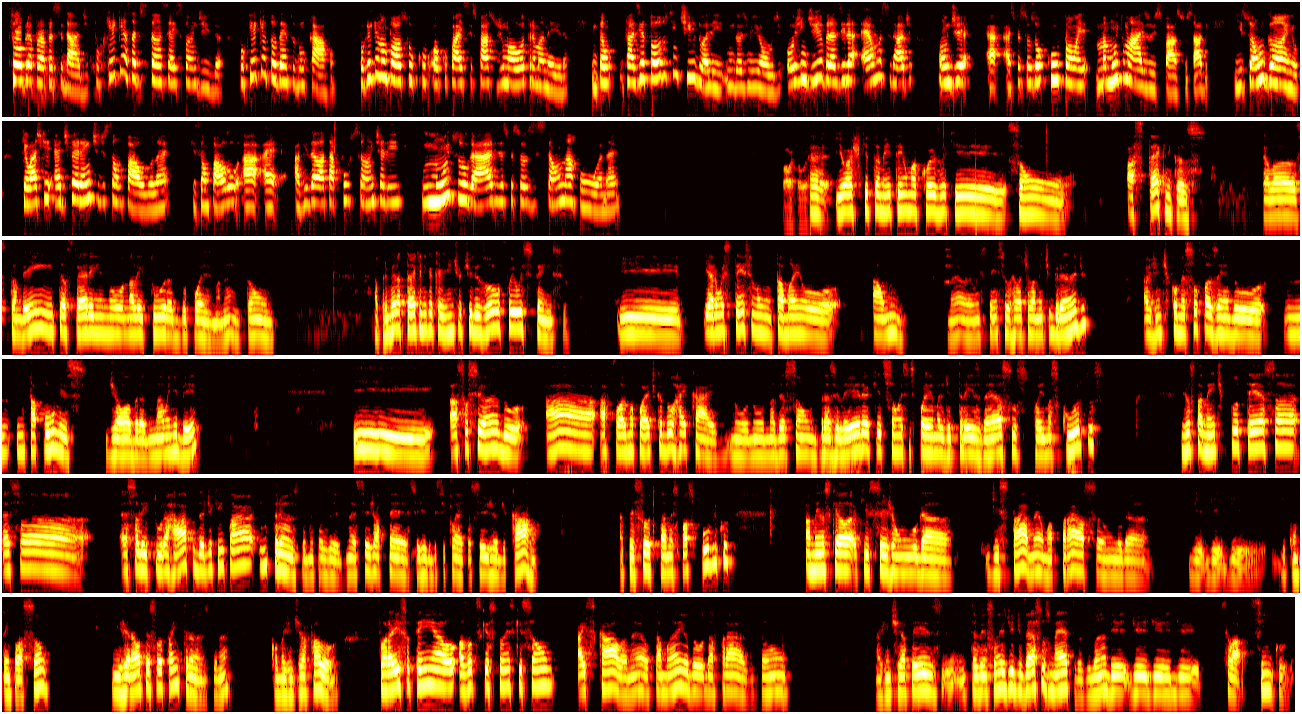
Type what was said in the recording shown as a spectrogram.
sobre a própria cidade. Por que, que essa distância é expandida? Por que, que eu estou dentro de um carro? Por que, que eu não posso ocupar esse espaço de uma outra maneira? Então, fazia todo sentido ali em 2011. Hoje em dia, Brasília é uma cidade onde as pessoas ocupam muito mais o espaço, sabe? E isso é um ganho, que eu acho que é diferente de São Paulo, né? Que São Paulo, a, a, é, a vida ela tá pulsante ali em muitos lugares, as pessoas estão na rua, né? Fala, É, e eu acho que também tem uma coisa que são as técnicas, elas também interferem no, na leitura do poema, né? Então, a primeira técnica que a gente utilizou foi o stencil. E, e era um stencil num tamanho A1, né? Era um stencil relativamente grande. A gente começou fazendo em tapumes de obra na UNB e associando a, a forma poética do haikai no, no, na versão brasileira, que são esses poemas de três versos, poemas curtos, justamente por ter essa, essa, essa leitura rápida de quem está em trânsito, muitas vezes, né? Seja a pé, seja de bicicleta, seja de carro. A pessoa que está no espaço público, a menos que, ela, que seja um lugar de estar, né? Uma praça, um lugar de, de, de, de contemplação, em geral a pessoa está em trânsito, né? Como a gente já falou. Fora isso, tem a, as outras questões que são a escala, né, o tamanho do, da frase. Então, a gente já fez intervenções de diversos metros, lambe de, de, de sei lá, 5,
